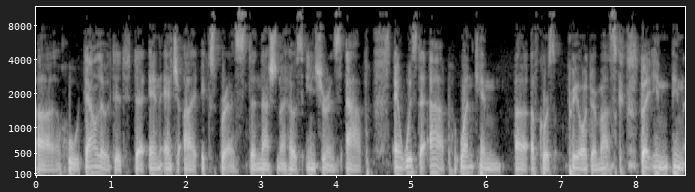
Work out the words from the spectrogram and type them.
uh, who downloaded the NHI Express, the national health insurance app. And with the app, one can, uh, of course, pre-order mask, but in, in,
